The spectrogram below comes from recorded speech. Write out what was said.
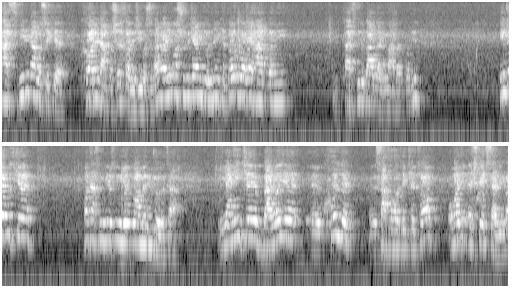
تصویری نباشه که کار نقاشه خارجی باشه. بنابراین ما شروع کردیم تولید این کتاب رو آقای حقانی تصویر بعد اگه محبت کنید. اینجا بود که ما تصمیم گرفتیم یک گام بریم جلوتر. یعنی اینکه برای کل صفحات کتاب اومدیم اسکیچ زدیم و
